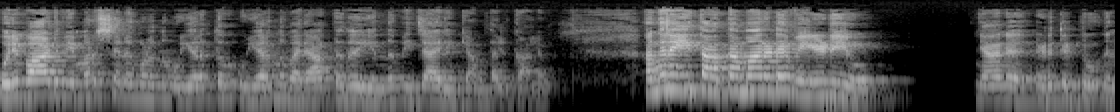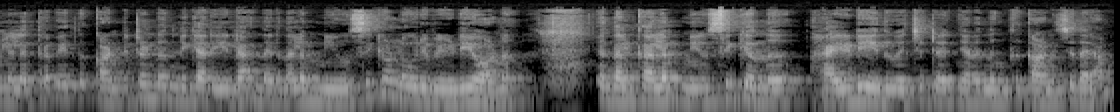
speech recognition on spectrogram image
ഒരുപാട് വിമർശനങ്ങളൊന്നും ഉയർത്ത് ഉയർന്നു വരാത്തത് എന്ന് വിചാരിക്കാം തൽക്കാലം. അങ്ങനെ ഈ താത്തമാരുടെ വീഡിയോ ഞാൻ എടുത്തിട്ടു. നിങ്ങളിൽ എത്ര പേര് കണ്ടിട്ടുണ്ടെന്ന് എനിക്കറിയില്ല. എന്നിരുന്നാലും മ്യൂസിക്കുള്ള ഒരു വീഡിയോ ആണ്. തൽക്കാലം മ്യൂസിക് ഒന്ന് ഹൈഡ് ചെയ്ത് വെച്ചിട്ട് ഞാൻ നിങ്ങൾക്ക് കാണിച്ചു തരാം.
